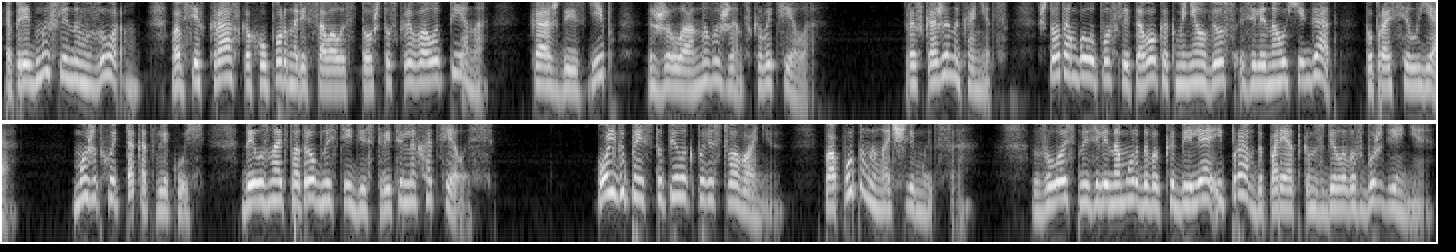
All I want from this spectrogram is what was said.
а перед мысленным взором во всех красках упорно рисовалось то, что скрывала пена, каждый изгиб желанного женского тела. «Расскажи, наконец, что там было после того, как меня увез зеленоухий гад?» — попросил я. «Может, хоть так отвлекусь, да и узнать подробности действительно хотелось». Ольга приступила к повествованию. Попутно мы начали мыться. Злость на зеленомордого кобеля и правда порядком сбила возбуждение.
